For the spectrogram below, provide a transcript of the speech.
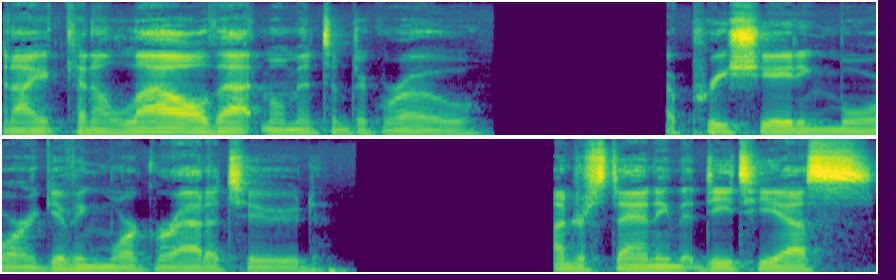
And I can allow that momentum to grow, appreciating more, giving more gratitude, understanding that DTS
